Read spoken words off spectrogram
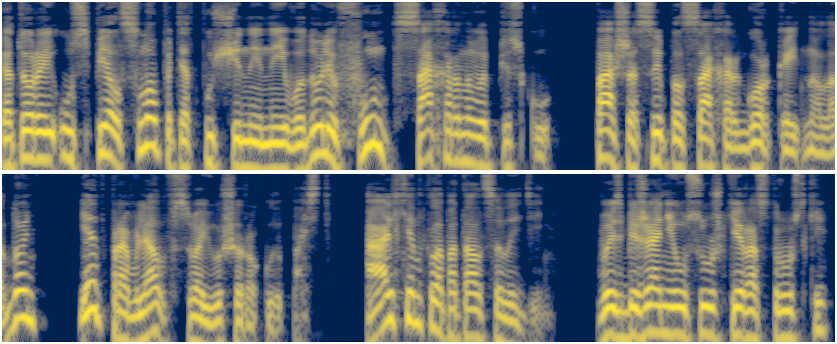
который успел слопать отпущенный на его долю фунт сахарного песку. Паша сыпал сахар горкой на ладонь, и отправлял в свою широкую пасть. Альхин клопотал целый день. В избежание усушки и раструстки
